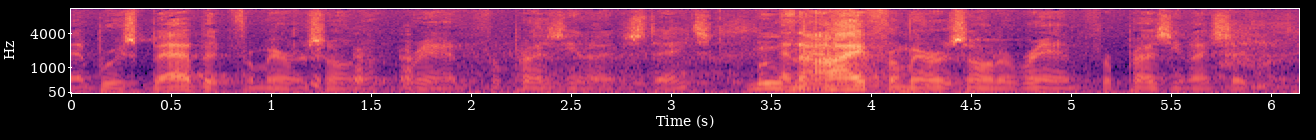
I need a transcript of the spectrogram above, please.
and Bruce Babbitt from Arizona ran for President of the United States, Move and now. I from Arizona ran for President of the United States.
